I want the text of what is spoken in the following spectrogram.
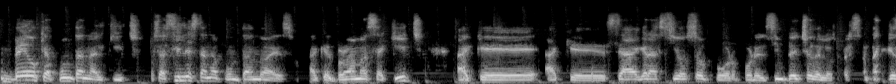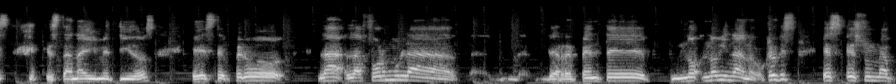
veo que apuntan al kitsch. O sea, sí le están apuntando a eso, a que el programa sea kitsch, a que, a que sea gracioso por, por el simple hecho de los personajes que están ahí metidos. Este, pero la, la fórmula de repente no, no vi nada Creo que es, es, es un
